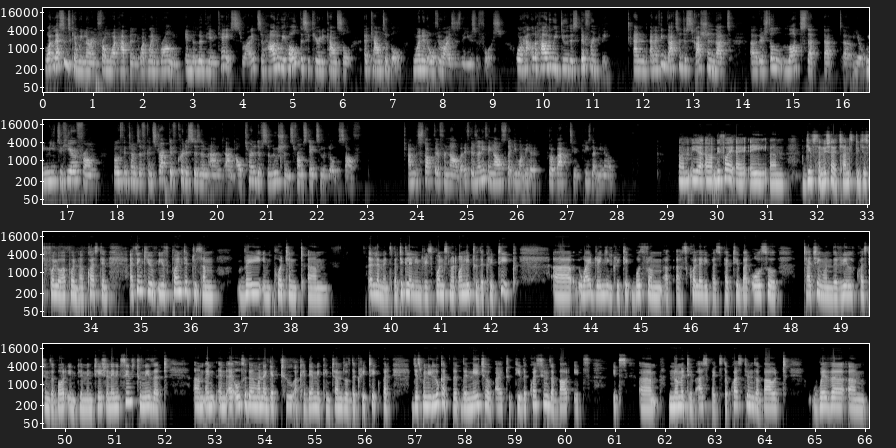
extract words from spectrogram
what lessons can we learn from what happened, what went wrong in the Libyan case, right? So, how do we hold the Security Council accountable when it authorizes the use of force? Or how, how do we do this differently? And, and I think that's a discussion that uh, there's still lots that, that uh, you know, we need to hear from, both in terms of constructive criticism and, and alternative solutions from states in the global south. I'm going to stop there for now, but if there's anything else that you want me to go back to, please let me know. Um, yeah, uh, before I, I, I um, give Sanusha a chance to just follow up on her question, I think you've you've pointed to some very important um, elements, particularly in response not only to the critique, uh, wide-ranging critique, both from a, a scholarly perspective, but also touching on the real questions about implementation. And it seems to me that um, and and I also don't want to get too academic in terms of the critique, but just when you look at the, the nature of R2P, the questions about its its um, normative aspects, the questions about whether um,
